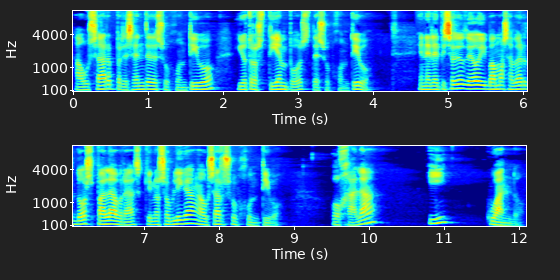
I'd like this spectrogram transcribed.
a usar presente de subjuntivo y otros tiempos de subjuntivo. En el episodio de hoy vamos a ver dos palabras que nos obligan a usar subjuntivo. Ojalá y cuando.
